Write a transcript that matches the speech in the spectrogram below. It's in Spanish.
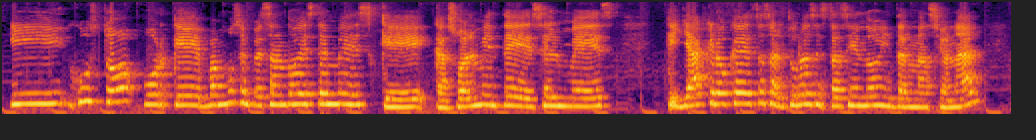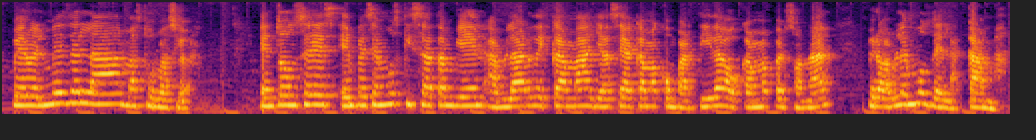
y justo porque vamos empezando este mes que casualmente es el mes que ya creo que a estas alturas está haciendo internacional, pero el mes de la masturbación. Entonces, empecemos quizá también a hablar de cama, ya sea cama compartida o cama personal, pero hablemos de la cama.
